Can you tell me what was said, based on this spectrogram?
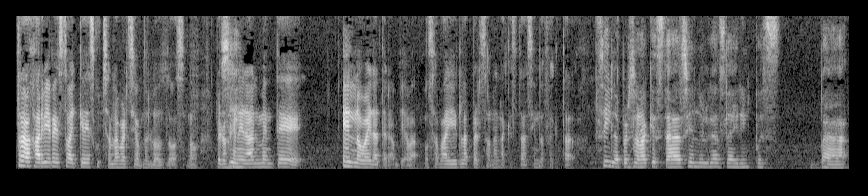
trabajar bien esto hay que escuchar la versión de los dos, ¿no? Pero generalmente él no va a ir a terapia, o sea, va a ir la persona a la que está siendo afectada. Sí, la persona que está haciendo el gaslighting, pues va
